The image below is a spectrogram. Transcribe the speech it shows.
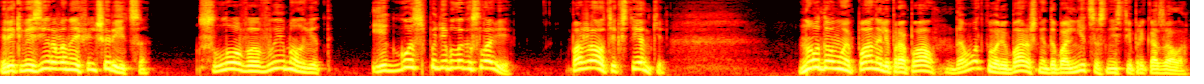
реквизированная фельдшерица. Слово вымолвит, и, Господи, благослови. Пожалуйте к стенке. Ну, думаю, пан или пропал. Да вот, говорю, барышня до больницы снести приказала.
